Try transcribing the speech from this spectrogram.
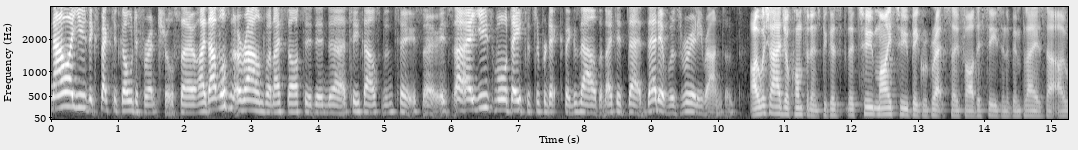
Now I use expected goal differential, so I, that wasn't around when I started in uh, 2002. So it's I use more data to predict things now than I did then. Then it was really random. I wish I had your confidence because the two my two big regrets so far this season have been players that I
